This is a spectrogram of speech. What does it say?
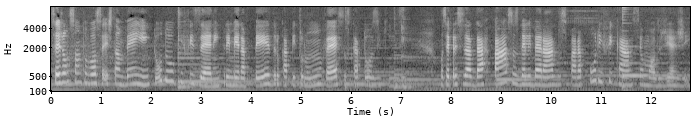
sejam santos vocês também em tudo o que fizerem. 1 Pedro, capítulo 1, versos 14 e 15. Você precisa dar passos deliberados para purificar seu modo de agir.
